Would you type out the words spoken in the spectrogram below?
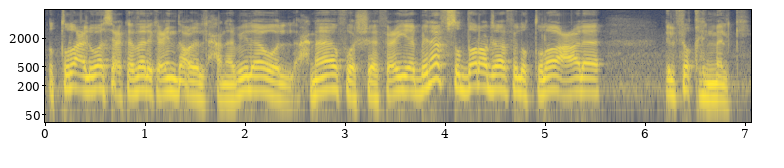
الاطلاع الواسع كذلك عند الحنابلة والأحناف والشافعية بنفس الدرجة في الاطلاع على الفقه المالكي.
